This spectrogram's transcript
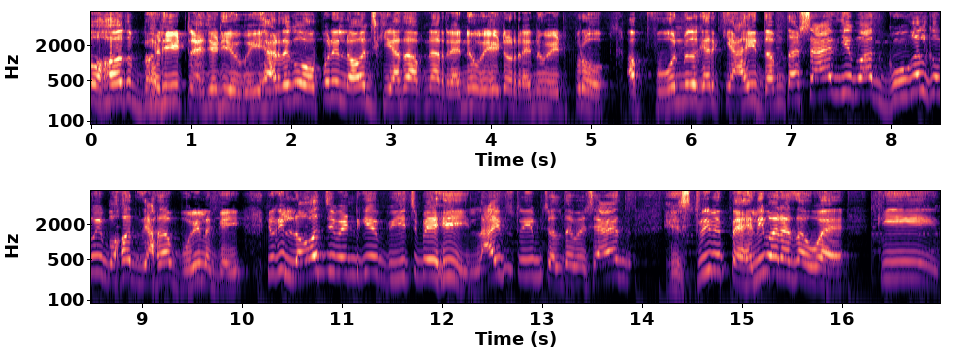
बहुत बड़ी ट्रेजेडी हो गई। यार देखो, ओप्पो ने लॉन्च किया था अपना रेनो 8 और रेनो 8 प्रो अब फ़ोन में तो खैर क्या ही दम था। शायद ये बात गूगल को भी बहुत ज़्यादा बुरी लग गई, क्योंकि लॉन्च इवेंट के बीच में ही लाइव स्ट्रीम चलते हुए शायद हिस्ट्री में पहली बार ऐसा हुआ है कि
